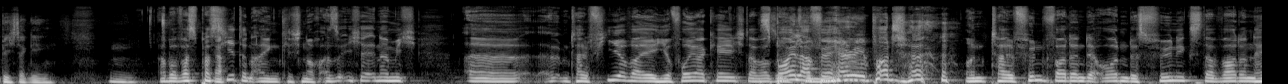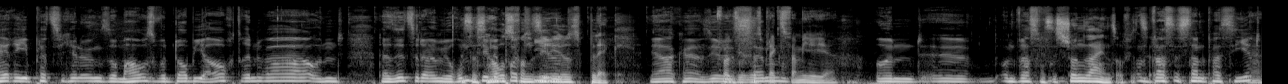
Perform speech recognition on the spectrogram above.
bin ich dagegen. Aber was passiert denn eigentlich noch? Also ich erinnere mich, äh, im Teil 4 war ja hier Feuerkelch, da war Spoiler so ein für. Harry Potter. Und Teil 5 war dann der Orden des Phönix, da war dann Harry plötzlich in irgendeinem so Haus, wo Dobby auch drin war und da sitzt er da irgendwie Das ist das Haus von. Sirius Black. Ja, okay, Sirius, Von Sirius Sam. Blacks Familie. Und, äh, und was Das ist schon seins offiziell. und was ist dann passiert?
